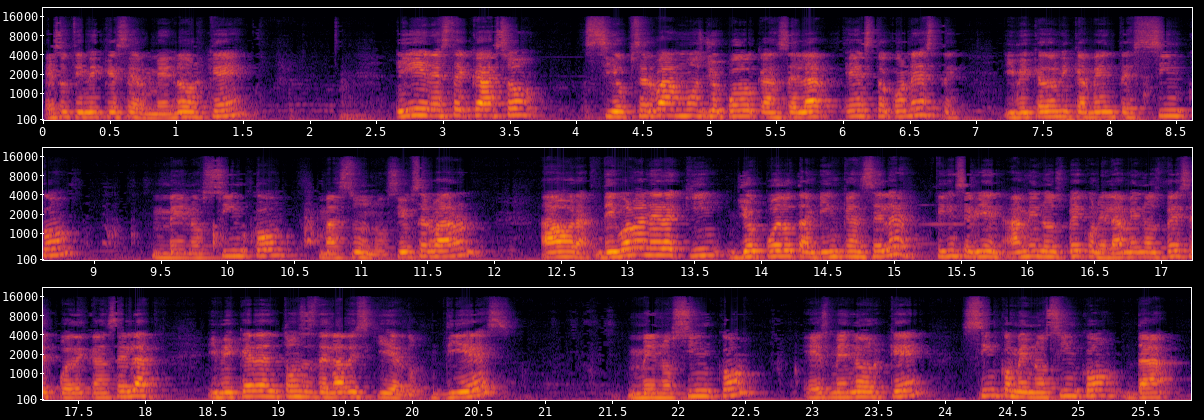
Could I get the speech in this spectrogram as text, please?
Eso tiene que ser menor que. Y en este caso, si observamos, yo puedo cancelar esto con este. Y me queda únicamente 5 menos 5 más 1. ¿Sí observaron? Ahora, de igual manera aquí yo puedo también cancelar. Fíjense bien, a menos b con el a menos b se puede cancelar. Y me queda entonces del lado izquierdo 10 menos 5 es menor que 5 menos 5 da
